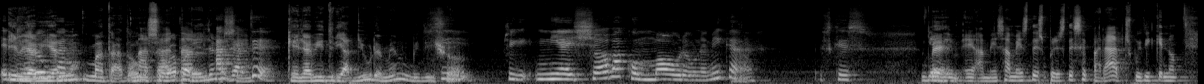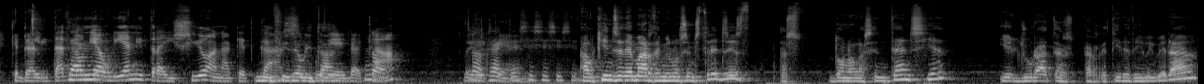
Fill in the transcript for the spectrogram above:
I li no era un havien matat a la Matat seva el- parella, Exacte. que ella havia triat lliurement, vull dir Sí. això. O sigui, ni això va commoure una mica. És que és... I Bé. a, a més a més després de separats, vull dir que, no, que en realitat Exacte. no n'hi hauria ni traïció en aquest Ni cas. infidelitat. Vull dir, clar, Vull No, exacte, que- sí, sí, sí. sí. El 15 de març de 1913 es, es dona la sentència i el jurat es, es retira de deliberar.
